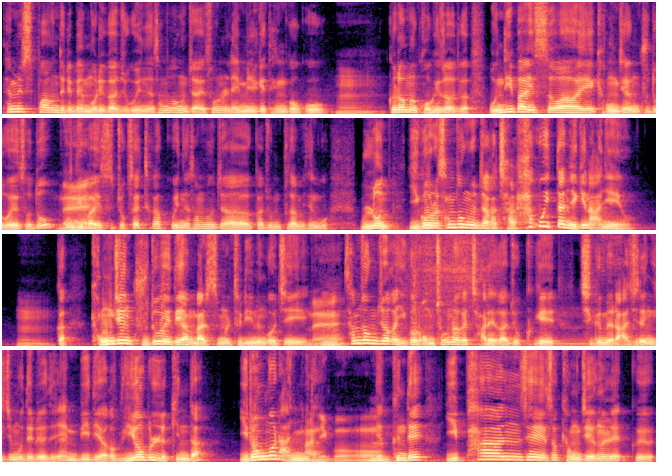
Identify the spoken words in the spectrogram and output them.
fabless foundry 메모리 가지고 있는 삼성전자의 손을 내밀게 된 거고 음. 그러면 거기서 그 on-device와의 경쟁 구도에서도 네. on-device 쪽 세트 갖고 있는 삼성전자가 좀 부담이 된 거고 물론 이거를 삼성전자가 잘 하고 있다는 얘기는 아니에요. 음. 그러니까 경쟁 구도에 대한 말씀을 드리는 거지. 네. 삼성전자가 이걸 엄청나게 잘해가지고 그게 지금의 large language model이라든지 엔비디아가 위협을 느낀다 이런 건 아닙니다. 아니고. 네, 근데 이 판세에서 경쟁을 그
